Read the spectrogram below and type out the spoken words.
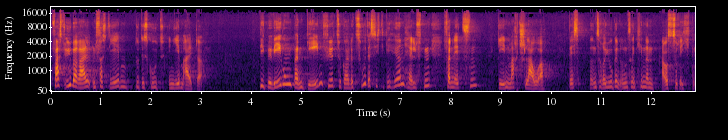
fast überall und fast jedem tut es gut, in jedem Alter. Die Bewegung beim Gehen führt sogar dazu, dass sich die Gehirnhälften vernetzen. Gehen macht schlauer, das unserer Jugend und unseren Kindern auszurichten.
